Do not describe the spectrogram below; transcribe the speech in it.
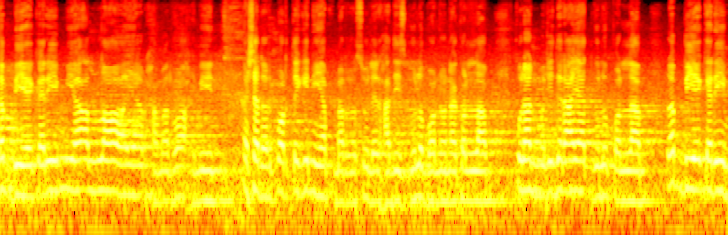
রব্বি করিম ইয়া আল্লাহ ইয়া রহমান রাহমিন এশারের পর থেকে নিয়ে আপনার রসুলের হাদিসগুলো বর্ণনা করলাম কোরআন মজিদের আয়াতগুলো পড়লাম রব্বি করিম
